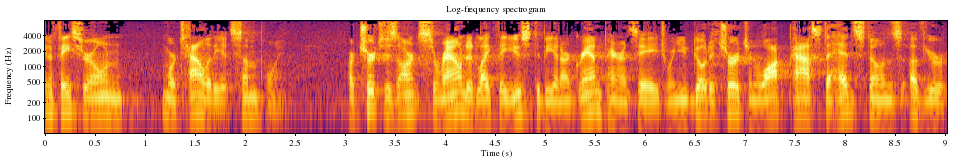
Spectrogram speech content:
Going to face your own mortality at some point. Our churches aren't surrounded like they used to be in our grandparents' age when you'd go to church and walk past the headstones of your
